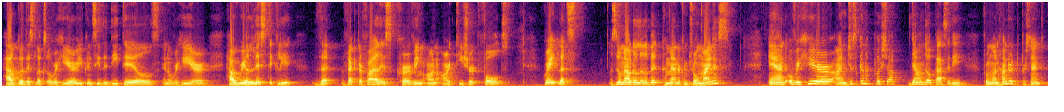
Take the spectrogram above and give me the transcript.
how good this looks over here. You can see the details and over here, how realistically the vector file is curving on our t-shirt folds. Great, let's zoom out a little bit, Command or Control minus. And over here, I'm just gonna push up down the opacity from 100%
